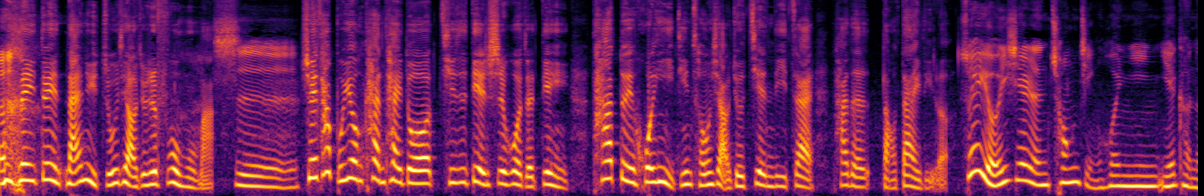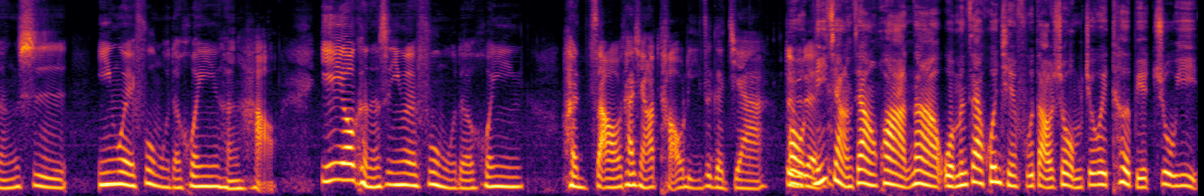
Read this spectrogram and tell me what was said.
那一对男女主角就是父母嘛，是，所以他不用看太多，其实电视或者电影，他对婚姻已经从小就建立在他的脑袋里了。所以有一些人憧憬婚姻，也可能是因为父母的婚姻很好，也有可能是因为父母的婚姻。很糟，他想要逃离这个家，对不对？哦，你讲这样的话，那我们在婚前辅导的时候，我们就会特别注意，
